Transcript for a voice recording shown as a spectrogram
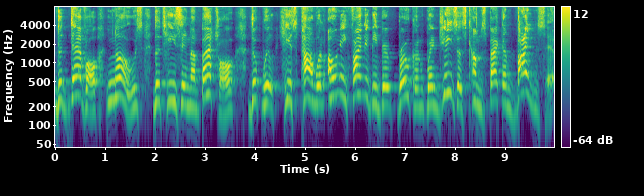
the devil knows that he's in a battle that will, his power will only finally be broken when Jesus comes back and binds him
